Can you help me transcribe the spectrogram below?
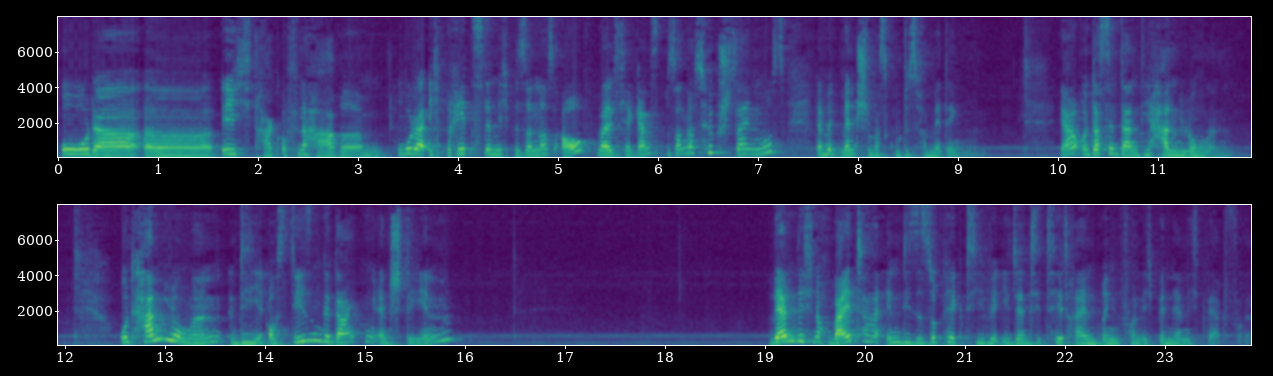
Oder äh, ich trage offene Haare. Oder ich brezle mich besonders auf, weil ich ja ganz besonders hübsch sein muss, damit Menschen was Gutes von mir denken. Ja, und das sind dann die Handlungen. Und Handlungen, die aus diesen Gedanken entstehen, werden dich noch weiter in diese subjektive Identität reinbringen von ich bin ja nicht wertvoll.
